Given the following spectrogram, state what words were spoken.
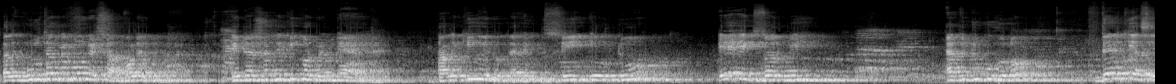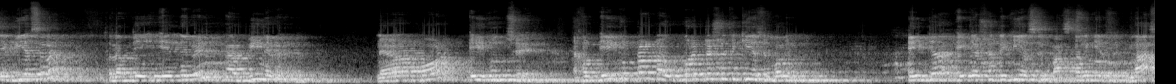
তাহলে গুণ থাকবে কোন সাথে বলেন। এটার সাথে কি করবেন? অ্যাড তাহলে কি হইল? দেখেন C into A x B এতটুকু হলো। দেন কি আছে? এ বি আছে না? তাহলে আপনি এ নেবেন আর বি নেবেন নেওয়ার পর এই হচ্ছে। এখন এই টোটালটা উপরেরটার সাথে কি আছে বলেন? এইটা, এইটার সাথে কি আছে? মাঝখানে কি আছে? প্লাস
